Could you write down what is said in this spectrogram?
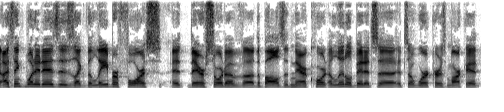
I think what it is is like the labor force. It, they're sort of uh, the balls in their court a little bit. It's a it's a workers' market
